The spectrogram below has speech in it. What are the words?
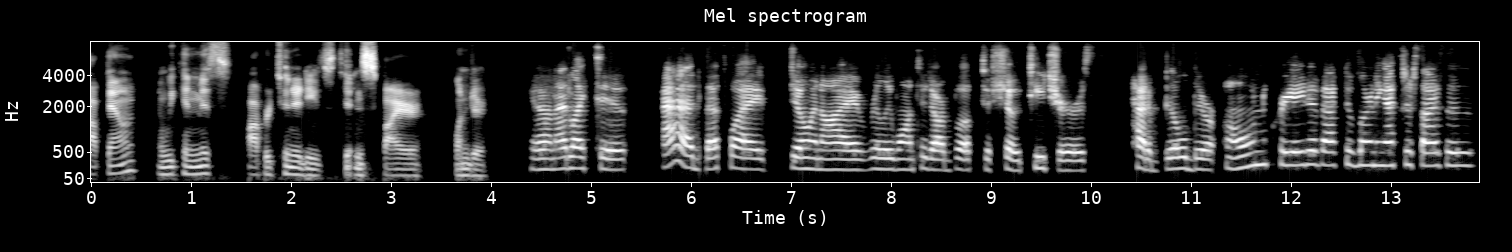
top down and we can miss opportunities to inspire wonder. Yeah, and I'd like to add that's why Joe and I really wanted our book to show teachers how to build their own creative active learning exercises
